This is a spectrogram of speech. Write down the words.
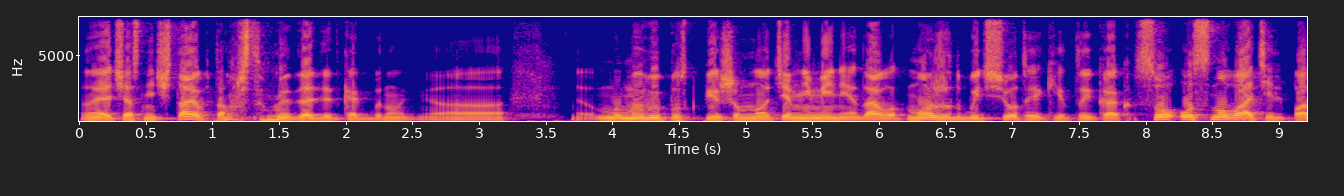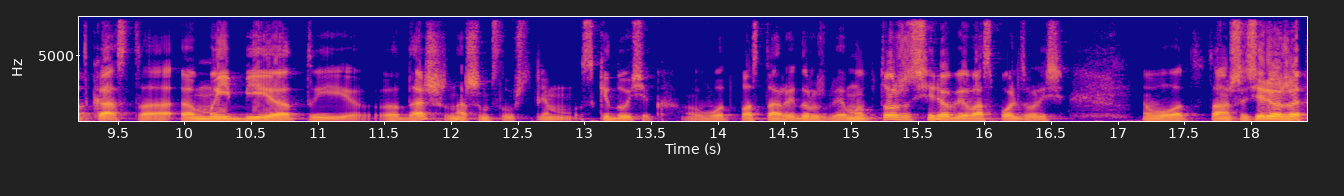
ну, я сейчас не читаю, потому что мы, да, как бы, ну, мы выпуск пишем, но тем не менее, да, вот может быть все-таки ты как сооснователь подкаста, э, maybe ты э, дашь нашим слушателям скидосик, вот, по старой дружбе. Мы тоже с Серегой воспользовались. Вот, потому что Сережа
